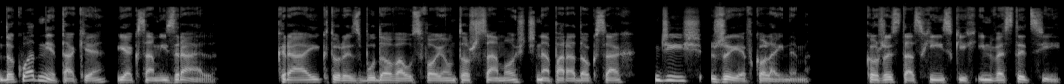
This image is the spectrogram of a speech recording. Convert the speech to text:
Dokładnie takie, jak sam Izrael. Kraj, który zbudował swoją tożsamość na paradoksach, dziś żyje w kolejnym. Korzysta z chińskich inwestycji,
